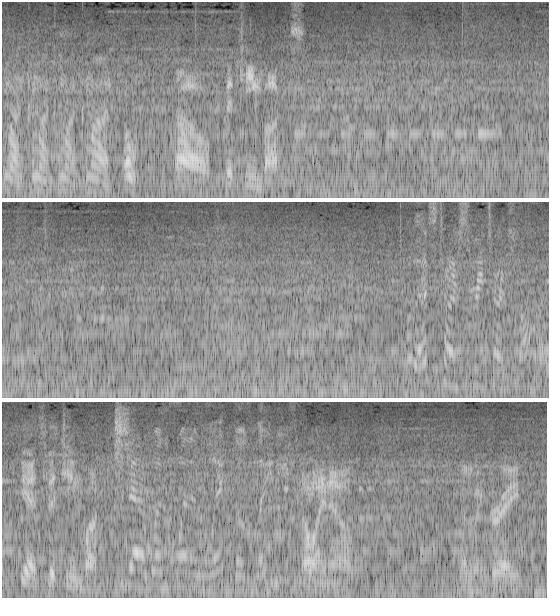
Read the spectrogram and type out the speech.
Come on, come on, come on, come on. Oh. Oh, 15 bucks. Well, that's times three times five. Yeah, it's 15 bucks. Too bad it wasn't one of those ladies. Oh, I know. That'd have been great.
